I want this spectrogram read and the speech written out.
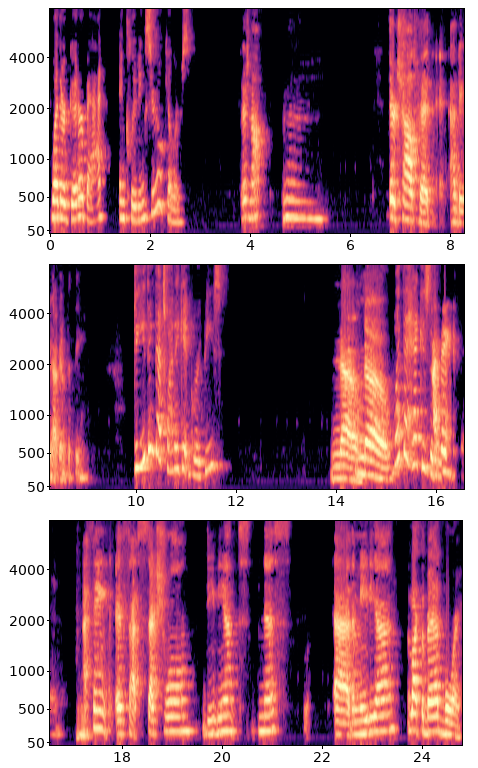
whether good or bad, including serial killers. There's not. Mm, their childhood, I do have empathy. Do you think that's why they get groupies? No. No. What the heck is the I think, I think it's that sexual deviantness, uh, the media like the bad boy.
